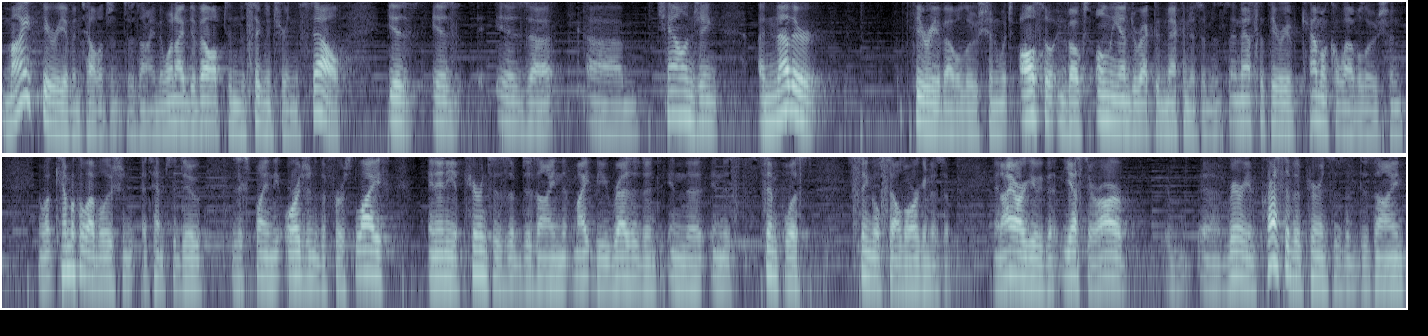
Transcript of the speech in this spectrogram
My theory of intelligent design, the one I've developed in the signature in the cell, is, is, is uh, um, challenging another theory of evolution, which also invokes only undirected mechanisms, and that's the theory of chemical evolution. And what chemical evolution attempts to do is explain the origin of the first life and any appearances of design that might be resident in the, in the simplest single-celled organism. And I argue that, yes, there are uh, very impressive appearances of design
